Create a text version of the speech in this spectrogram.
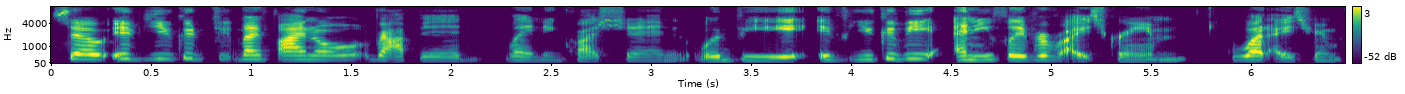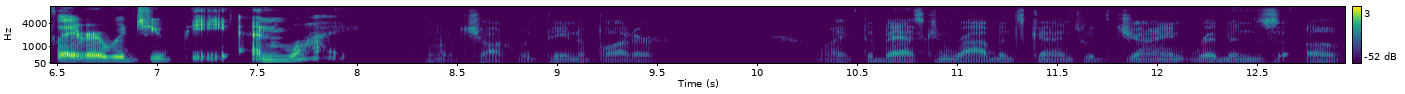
so if you could be my final rapid lightning question would be if you could be any flavor of ice cream, what ice cream flavor would you be and why? Oh, chocolate peanut butter, like the Baskin Robbins kinds with giant ribbons of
